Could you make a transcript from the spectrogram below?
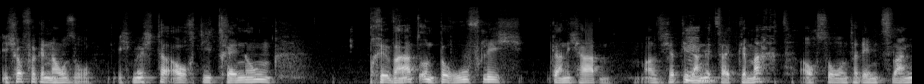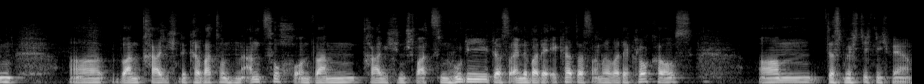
Ich hoffe genauso. Ich möchte auch die Trennung privat und beruflich gar nicht haben. Also ich habe die mhm. lange Zeit gemacht, auch so unter dem Zwang, äh, wann trage ich eine Krawatte und einen Anzug und wann trage ich einen schwarzen Hoodie. Das eine war der Eckert, das andere war der Klockhaus. Ähm, das möchte ich nicht mehr.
